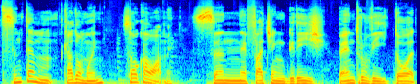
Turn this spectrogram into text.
Suntem ca români sau ca oameni să ne facem griji pentru viitor,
